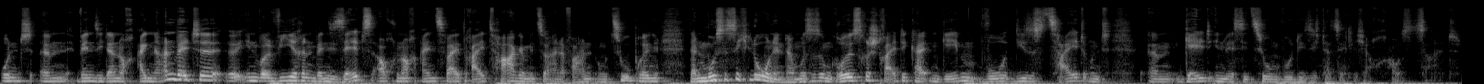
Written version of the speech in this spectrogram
Und ähm, wenn Sie dann noch eigene Anwälte äh, involvieren, wenn Sie selbst auch noch ein, zwei, drei Tage mit so einer Verhandlung zubringen, dann muss es sich lohnen. Da muss es um größere Streitigkeiten geben, wo dieses Zeit- und ähm, Geldinvestition, wo die sich tatsächlich auch auszahlt.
